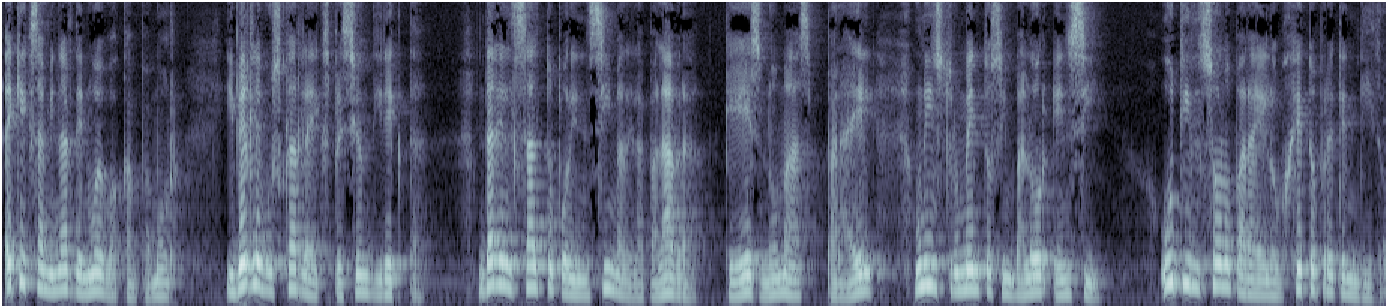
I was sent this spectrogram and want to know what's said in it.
Hay que examinar de nuevo a Campamor y verle buscar la expresión directa, dar el salto por encima de la palabra, que es no más, para él, un instrumento sin valor en sí, útil sólo para el objeto pretendido.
